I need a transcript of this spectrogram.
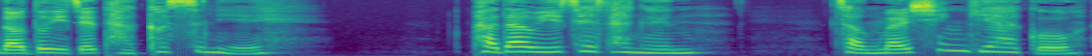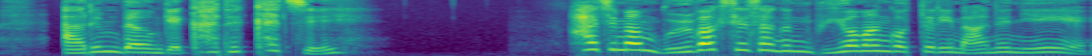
너도 이제 다 컸으니. 바다 위 세상은 정말 신기하고 아름다운 게 가득하지. 하지만 물밖 세상은 위험한 것들이 많으니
